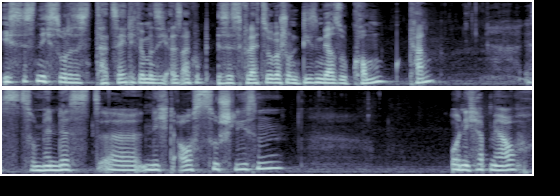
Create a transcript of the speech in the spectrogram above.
ist es nicht so, dass es tatsächlich, wenn man sich alles anguckt, ist es vielleicht sogar schon in diesem Jahr so kommen kann? ist zumindest äh, nicht auszuschließen. Und ich habe mir auch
